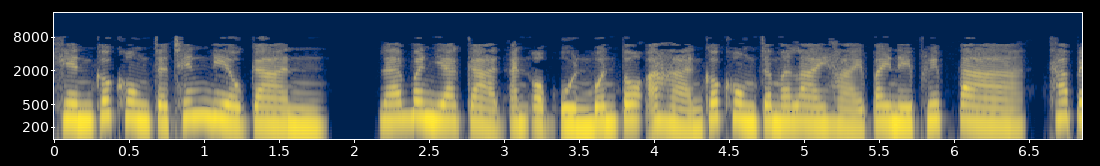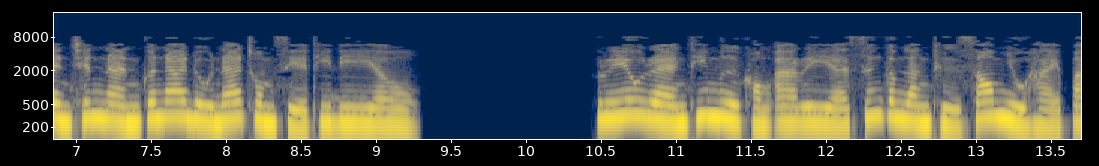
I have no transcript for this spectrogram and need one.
เคนก็คงจะเช่นเดียวกัน และบรรยากาศอันอบอุ่นบนโต๊ะอาหารก็คงจะมาลายหายไปในพริบตา ถ้าเป็นเช่นนั้นก็น่าดูน่าชมเสียทีเดียว เรี่ยวแรงที่มือของอาเรียซึ่งกำลังถือซ่อมอยู่หายไป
